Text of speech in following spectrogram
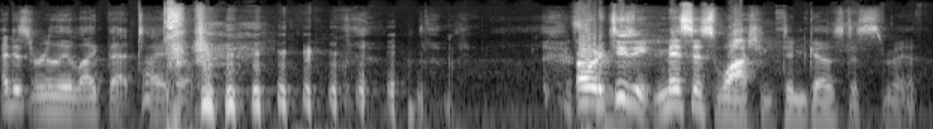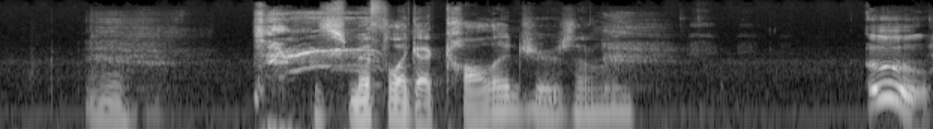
I just really like that title. oh, excuse me, Mrs. Washington Goes to Smith. Uh, is Smith like a college or something? Ooh.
